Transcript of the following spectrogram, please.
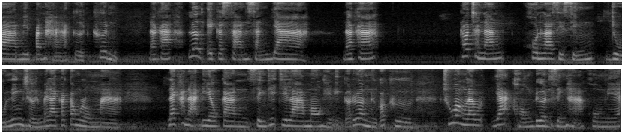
รามีปัญหาเกิดขึ้น นะคะ เรื่องเอกสารสัญญานะคะ เพราะฉะนั้นคนราศีสิงห์อยู่นิ่งเฉยไม่ได้ก็ต้องลงมา ในขณะเดียวกันสิ่งที่จีรามองเห็นอีกเรื่องหนึ่งก็คือ ช่วงระยะของเดือนสิงหาคมนี้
